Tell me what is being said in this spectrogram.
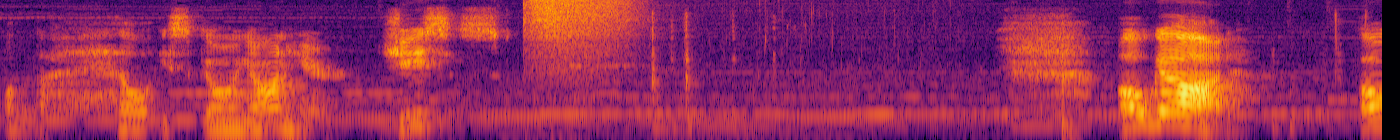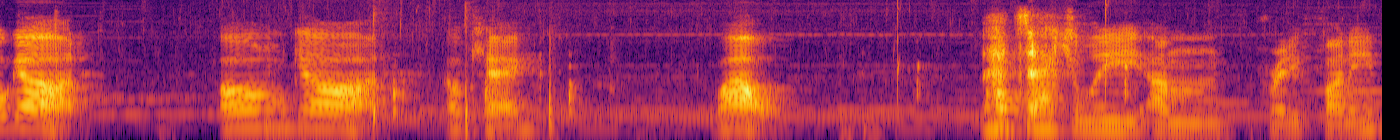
what the hell is going on here? Jesus. Oh god! Oh god! Oh god! Okay. Wow. That's actually, um, pretty funny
